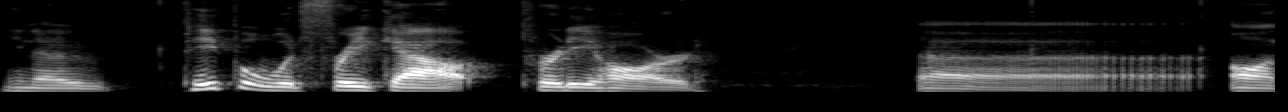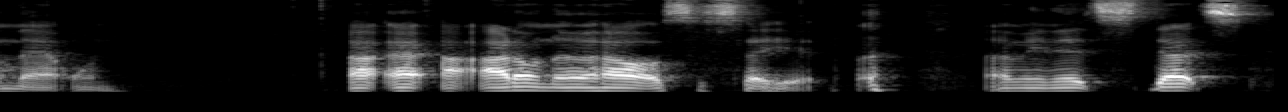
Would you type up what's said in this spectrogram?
you know, people would freak out pretty hard uh, on that one. I, I I don't know how else to say it. I mean, it's that's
